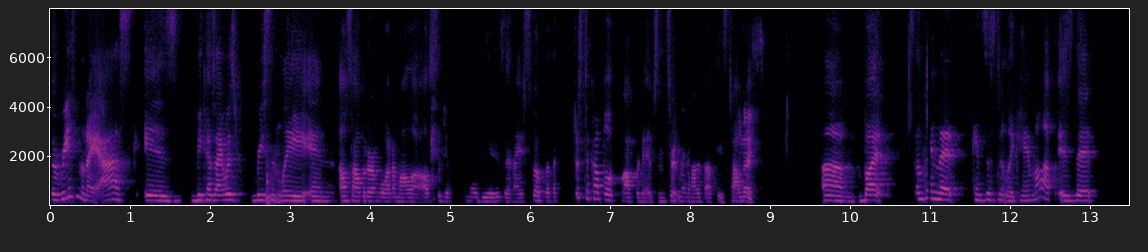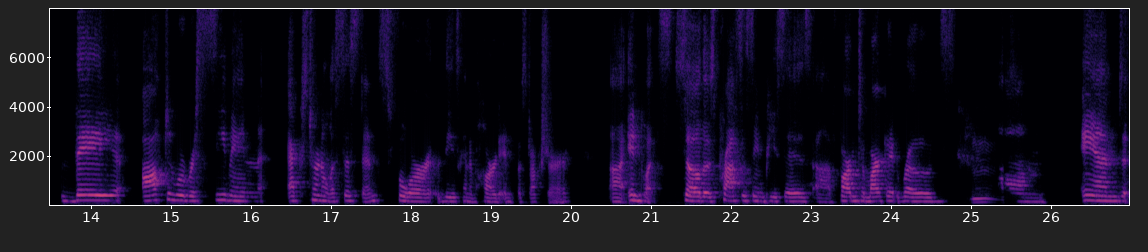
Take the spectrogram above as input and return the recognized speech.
the reason that I ask is because I was recently in El Salvador and Guatemala also doing interviews and I spoke with just a couple of cooperatives and certainly not about these Oh, topics. nice. Um, but something that consistently came up is that they often were receiving external assistance for these kind of hard infrastructure uh, inputs. So those processing pieces, uh, farm to market roads, Mm, um, and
